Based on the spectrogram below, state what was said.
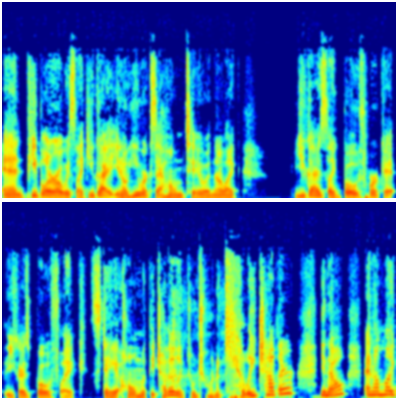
and people are always like you got, you know he works at home too. And they're like you guys like both work at you guys both like stay at home with each other like don't you want to kill each other you know? And i'm like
